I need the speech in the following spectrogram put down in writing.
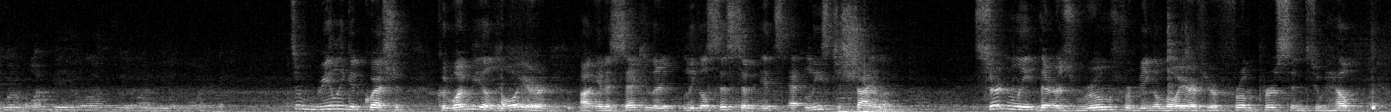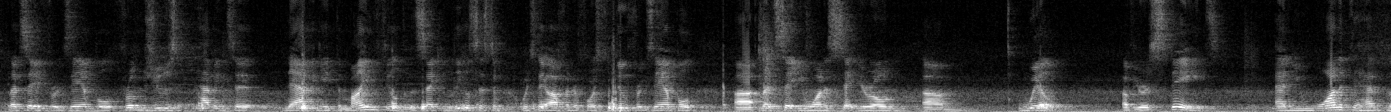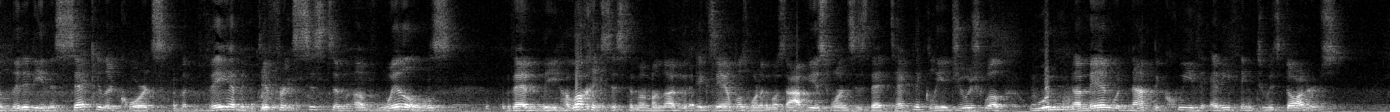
Would one be one be a lawyer? It's a really good question. Could one be a lawyer uh, in a secular legal system? It's at least a shaila. Certainly, there is room for being a lawyer if you're a frum person to help, let's say, for example, from Jews having to navigate the minefield of the secular legal system, which they often are forced to do. For example, uh, let's say you want to set your own um, will of your estate, and you want it to have validity in the secular courts, but they have a different system of wills than the halachic system. Among other examples, one of the most obvious ones is that technically a Jewish will wouldn't a man would not bequeath anything to his daughters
